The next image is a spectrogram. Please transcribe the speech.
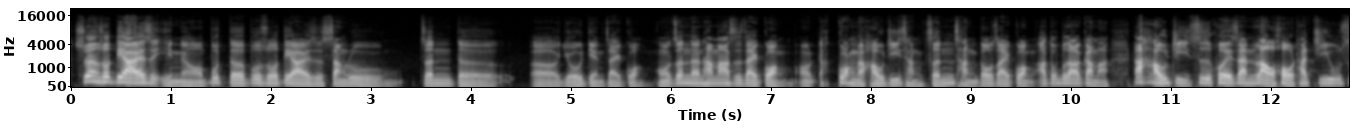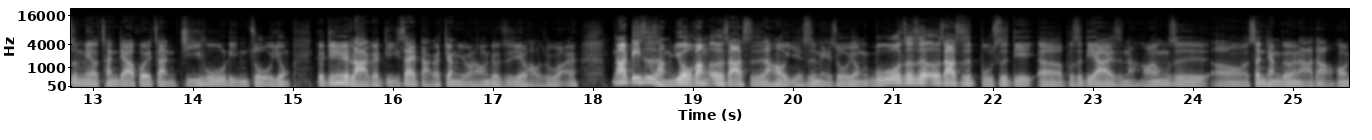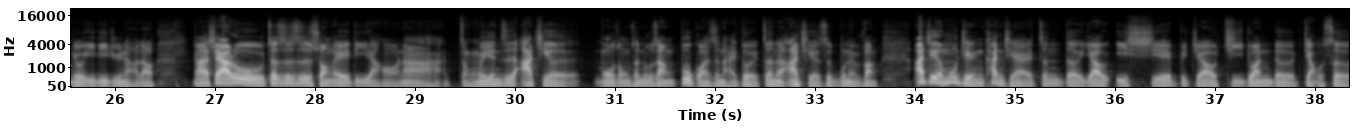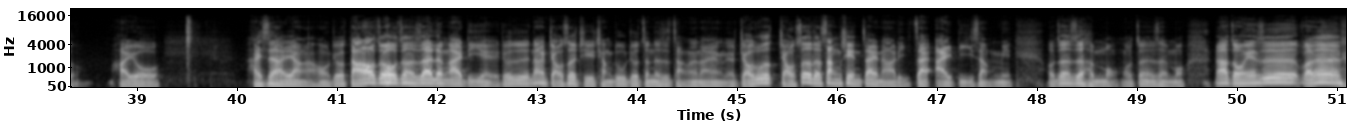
虽然说 DRS 赢了哦，不得不说 DRS 上路。真的，呃有点在逛，我、哦、真的他妈是在逛哦，逛了好几场，整场都在逛啊，都不知道干嘛。他好几次会战绕后，他几乎是没有参加会战，几乎零作用，就进去拉个敌赛，打个酱油，然后就直接跑出来。那第四场又放二杀斯，然后也是没作用。不过这次二杀斯不是 D 呃不是 DRS 拿，好像是呃圣强哥拿到，哦就 EDG 拿到。那下路这次是双 AD 啊，吼，那总而言之，阿奇尔某种程度上，不管是哪一队，真的阿奇尔是不能放。阿奇尔目前看起来真的要一些比较极端的角色，还有 还是那样啊，吼，就打到最后真的是在认 ID 诶，就是那个角色其实强度就真的是长在那样的，角度角色的上限在哪里，在 ID 上面，我真的是很猛，我真的是很猛。那总而言之，反正。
